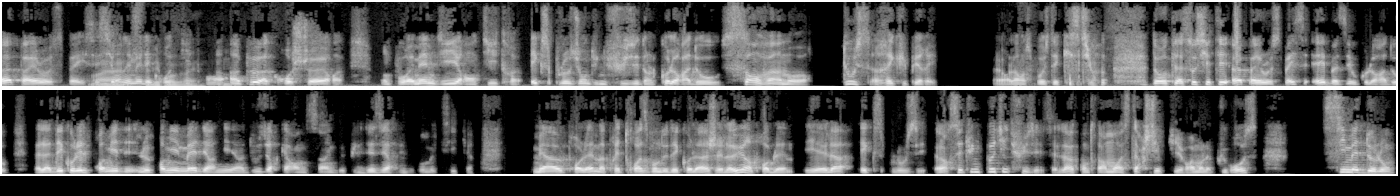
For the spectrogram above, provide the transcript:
Up Aerospace. Et si on aimait les gros titres, hein, un peu accrocheurs, on pourrait même dire en titre Explosion d'une fusée dans le Colorado, 120 morts, tous récupérés. Alors là, on se pose des questions. Donc, la société Up Aerospace est basée au Colorado. Elle a décollé le 1er, le 1er mai dernier, à 12h45 depuis le désert du Nouveau-Mexique. Mais a un problème, après trois secondes de décollage, elle a eu un problème et elle a explosé. Alors, c'est une petite fusée, celle-là, contrairement à Starship, qui est vraiment la plus grosse. 6 mètres de long,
